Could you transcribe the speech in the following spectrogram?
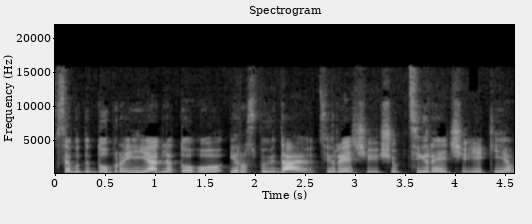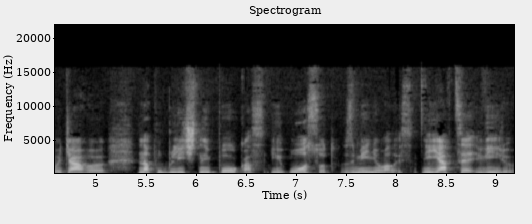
все буде добре, і я для того і розповідаю ці речі, щоб ці речі, які я витягую на публічний показ і осуд, змінювались. І я в це вірю.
